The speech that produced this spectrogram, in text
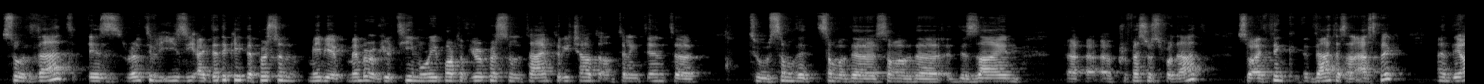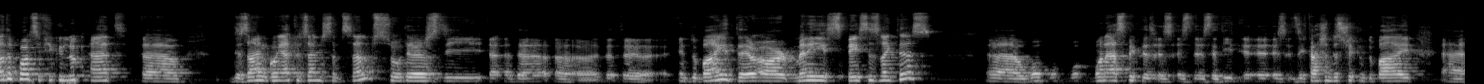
So that is relatively easy. I dedicate a person, maybe a member of your team or a part of your personal time to reach out onto LinkedIn to to some of the some of the some of the design uh, uh, professors for that. So I think that is an aspect. And the other parts, if you can look at uh, design going after designers themselves. So there's the uh, the, uh, the, the in Dubai there are many spaces like this. Uh, one, aspect is is, is, is, the, is, the fashion district in Dubai uh,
